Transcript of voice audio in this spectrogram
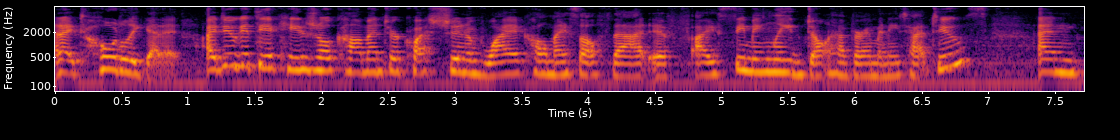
and I totally get it. I do get the occasional comment or question of why I call myself that if I seemingly don't have very many tattoos, and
